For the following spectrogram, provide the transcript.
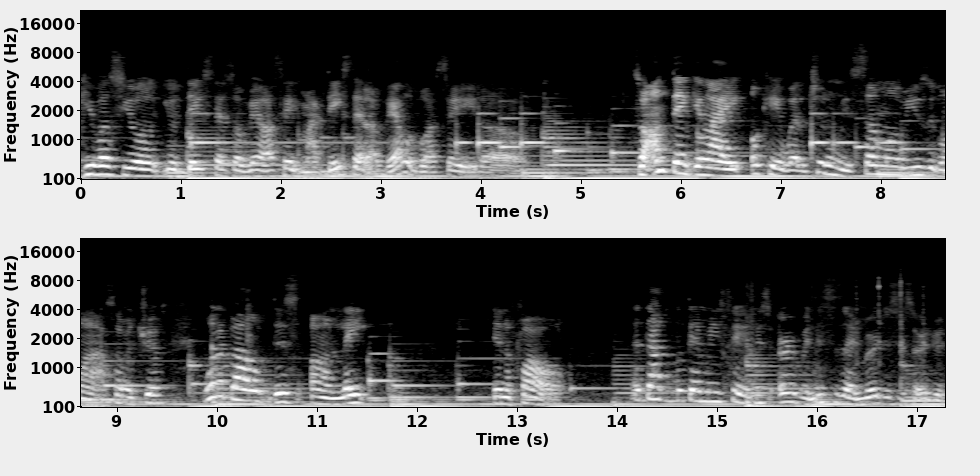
Give us your your dates that's available. I say my dates that are available. I say. Uh, so I'm thinking like, okay, well the children be summer. We usually going on summer trips. What about this um late in the fall? The doctor looked at me and said, Miss Urban, this is an emergency surgery.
